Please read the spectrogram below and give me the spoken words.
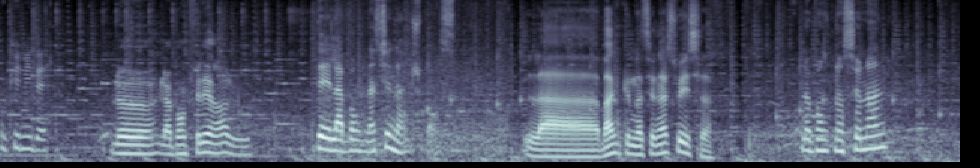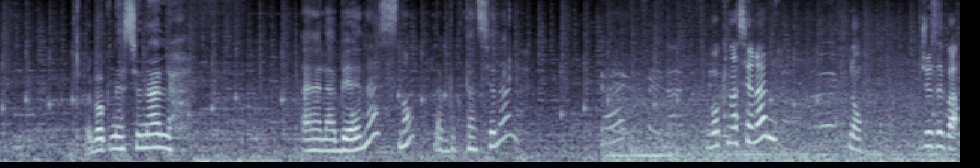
Aucune idée. Le, La Banque fédérale ou... C'est la Banque nationale, je pense. La Banque nationale suisse. La Banque nationale? La Banque nationale. Euh, la BNS, non? La Banque nationale? Banque nationale? Non, je sais pas.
